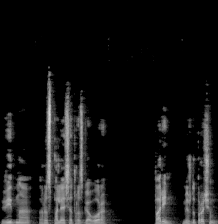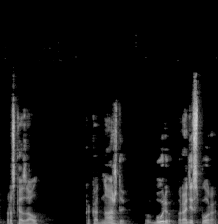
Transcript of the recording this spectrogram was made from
Видно, распалясь от разговора, парень, между прочим, рассказал, как однажды в бурю ради спора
